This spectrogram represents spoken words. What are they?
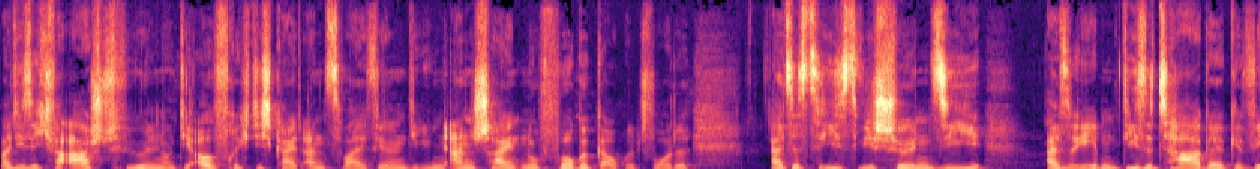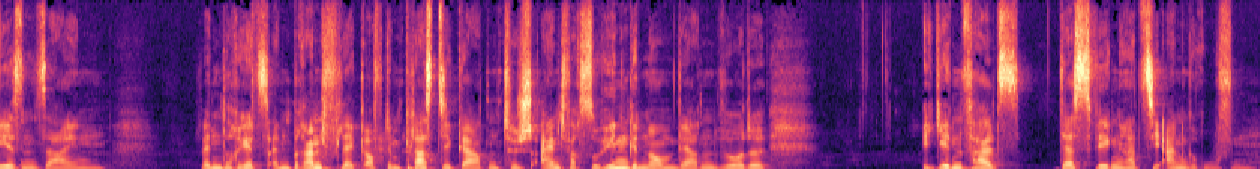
weil die sich verarscht fühlen und die Aufrichtigkeit anzweifeln, die ihnen anscheinend nur vorgegaukelt wurde, als es hieß, wie schön sie, also eben diese Tage gewesen seien. Wenn doch jetzt ein Brandfleck auf dem Plastikgartentisch einfach so hingenommen werden würde. Jedenfalls deswegen hat sie angerufen.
